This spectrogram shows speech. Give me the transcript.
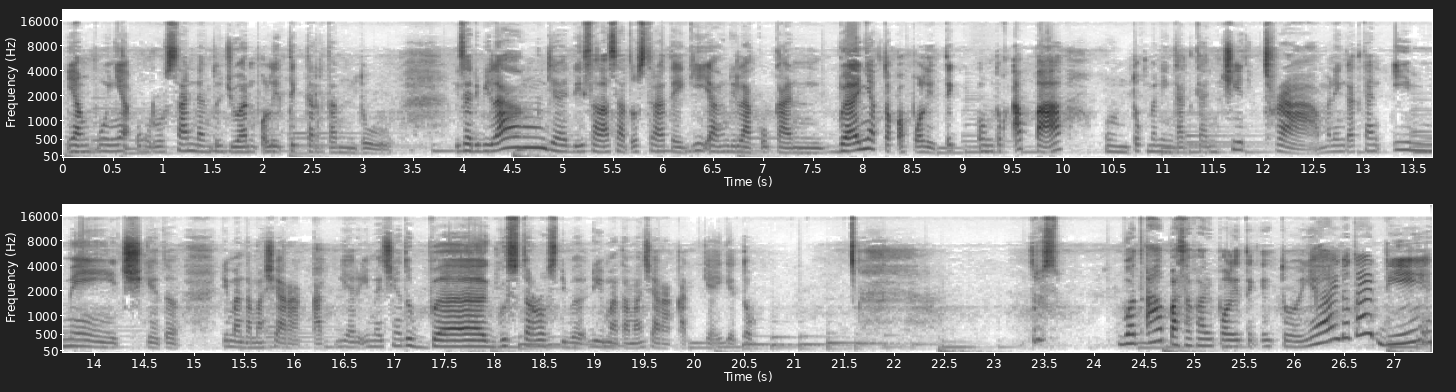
yang punya urusan dan tujuan politik tertentu. Bisa dibilang jadi salah satu strategi yang dilakukan banyak tokoh politik untuk apa? Untuk meningkatkan citra, meningkatkan image gitu di mata masyarakat, biar image-nya tuh bagus terus di, di mata masyarakat kayak gitu. Terus buat apa safari politik itu? Ya itu tadi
